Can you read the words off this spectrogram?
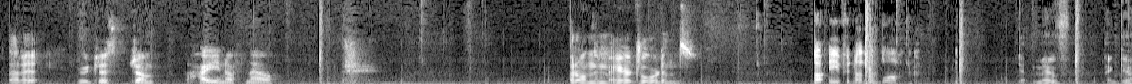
Is that it? We just jump high enough now. Put on them Air Jordans. Not even on the block. Yeah, Move. Thank you.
